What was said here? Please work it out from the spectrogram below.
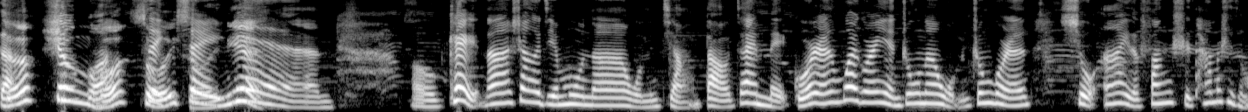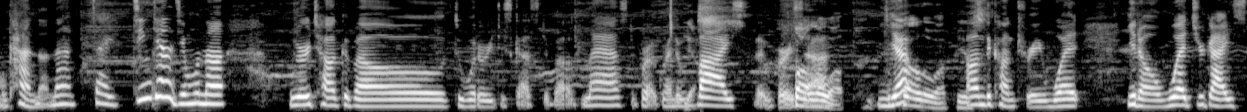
的的生活碎碎念。OK，那上个节目呢，我们讲到，在美国人、外国人眼中呢，我们中国人秀恩爱的方式，他们是怎么看的？那在今天的节目呢 ，we'll talk about what we discussed about last program, the Yes. vice versa. Follow up. To Yep. Follow up. Yes. on the country what you know what you guys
